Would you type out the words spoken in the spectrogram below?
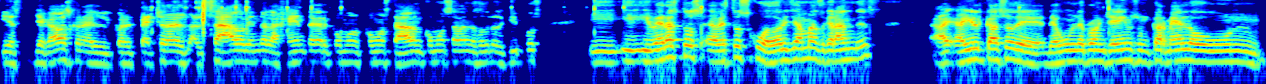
y llegabas con el, con el pecho alzado, viendo a la gente, a ver cómo, cómo estaban, cómo estaban los otros equipos. Y, y, y ver a estos, a estos jugadores ya más grandes hay, el caso de, de, un LeBron James, un Carmelo, un,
